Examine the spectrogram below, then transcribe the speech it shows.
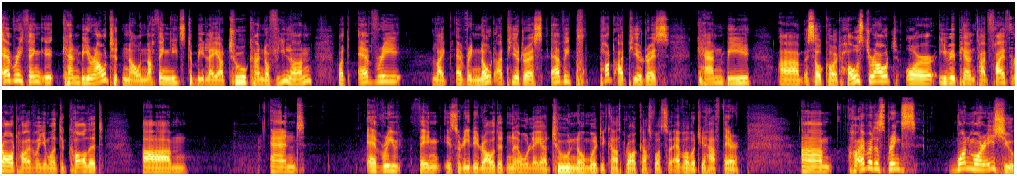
everything can be routed now. Nothing needs to be layer two kind of VLAN, but every like every node IP address, every pod IP address can be um, a so-called host route or EVPN type 5 route, however you want to call it. Um, and everything is really routed, no layer 2, no multicast broadcast whatsoever, what you have there. Um, however, this brings one more issue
